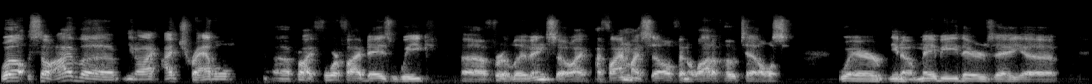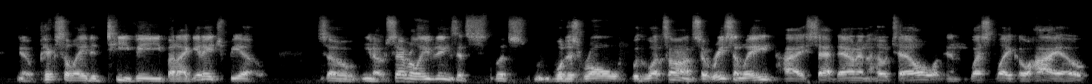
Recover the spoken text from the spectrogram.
Well, so I've, uh, you know, I, I travel uh, probably four or five days a week uh, for a living. So I, I, find myself in a lot of hotels where you know maybe there's a uh, you know pixelated TV, but I get HBO. So you know, several evenings it's let's we'll just roll with what's on. So recently, I sat down in a hotel in Westlake, Ohio,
